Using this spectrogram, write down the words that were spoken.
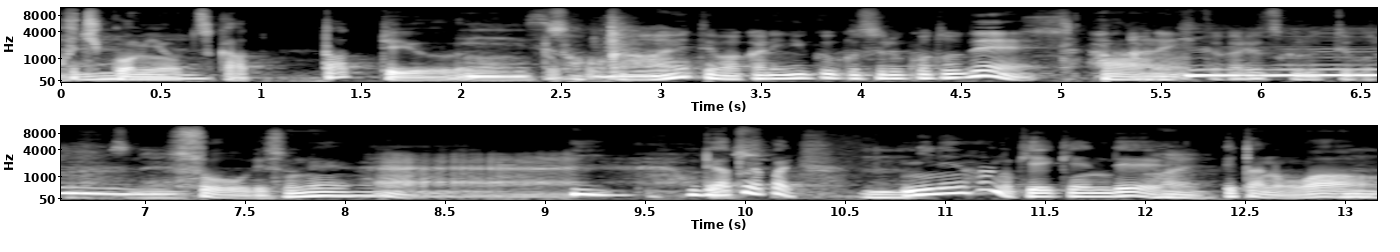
口コミを使ったっていうのとそっかあえて分かりにくくすることで、はい。あれ引っかかりを作るっていうことなんですね。そうですね。へであとやっぱり2年半の経験ではい。得たのは、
